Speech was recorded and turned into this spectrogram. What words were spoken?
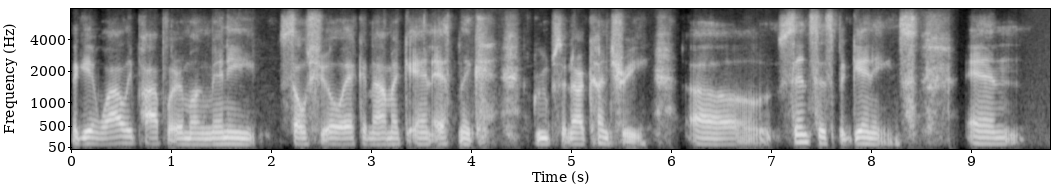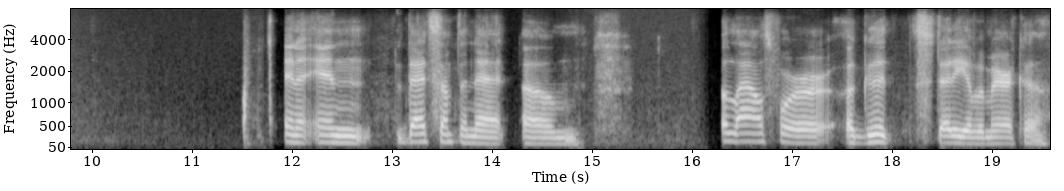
again, wildly popular among many socioeconomic and ethnic groups in our country uh, since its beginnings, and and and that's something that um, allows for a good study of America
